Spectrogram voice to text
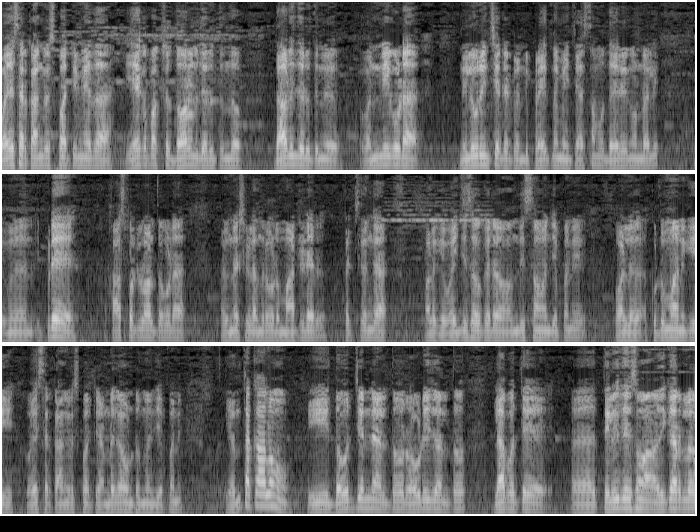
వైఎస్ఆర్ కాంగ్రెస్ పార్టీ మీద ఏకపక్ష ధోరణ జరుగుతుందో దాడులు జరుగుతున్నాయో అవన్నీ కూడా నిలువరించేటటువంటి ప్రయత్నం మేము చేస్తాము. ధైర్యంగా ఉండాలి. ఇప్పుడే హాస్పిటల్ వాళ్ళతో కూడా అవినాష్ వీళ్ళందరూ కూడా మాట్లాడారు. ఖచ్చితంగా వాళ్ళకి వైద్య సౌకర్యం అందిస్తామని చెప్పని వాళ్ళ కుటుంబానికి వైఎస్ఆర్ కాంగ్రెస్ పార్టీ అండగా ఉంటుందని చెప్పని ఎంతకాలం ఈ దౌర్జన్యాలతో రౌడీజాలతో లేకపోతే తెలుగుదేశం అధికారంలో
